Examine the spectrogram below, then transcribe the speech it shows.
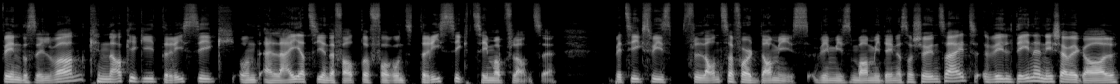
bin der Silvan, knackige 30 und alleinerziehender Vater von rund 30 Zimmerpflanzen. Beziehungsweise Pflanzen for Dummies, wie meine Mami denen so schön sagt, weil denen ist auch egal,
